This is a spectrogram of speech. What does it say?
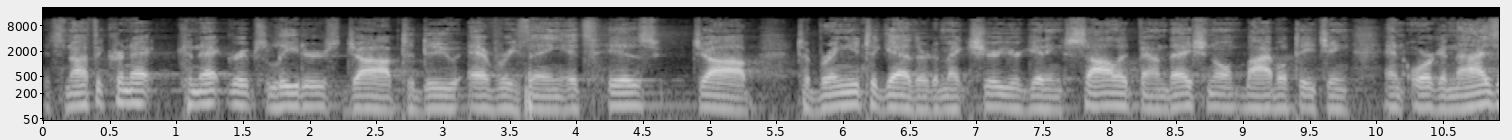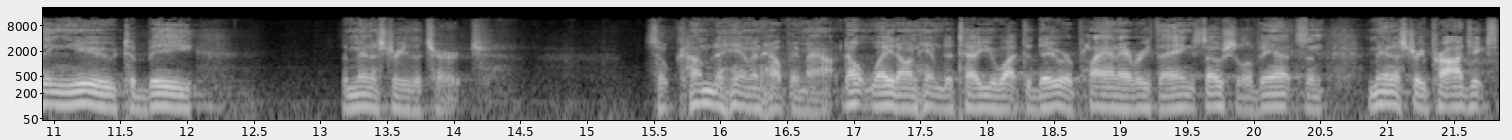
It's not the Connect, Connect Group's leader's job to do everything. It's his job to bring you together to make sure you're getting solid foundational Bible teaching and organizing you to be the ministry of the church. So come to him and help him out. Don't wait on him to tell you what to do or plan everything, social events and ministry projects.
